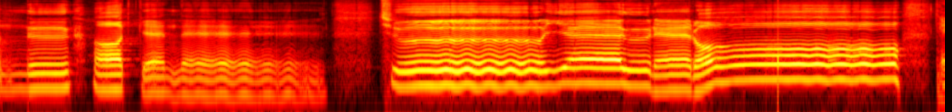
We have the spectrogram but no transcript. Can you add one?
권능 얻겠네. 주의 은혜로 대속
